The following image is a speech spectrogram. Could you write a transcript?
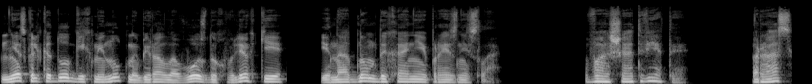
несколько долгих минут набирала воздух в легкие и на одном дыхании произнесла. «Ваши ответы. Раз.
